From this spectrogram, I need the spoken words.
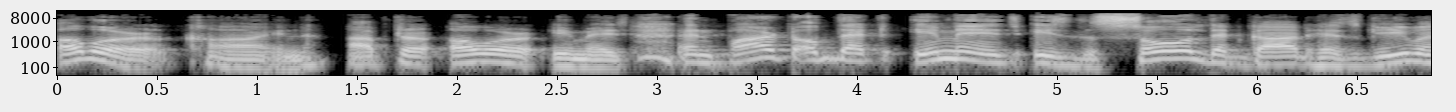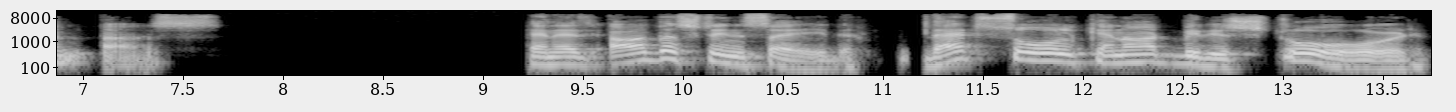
our kind, after our image. And part of that image is the soul that God has given us. And as Augustine said, that soul cannot be restored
